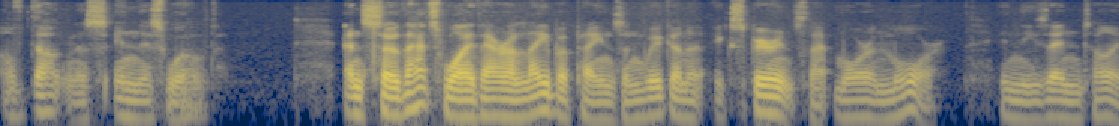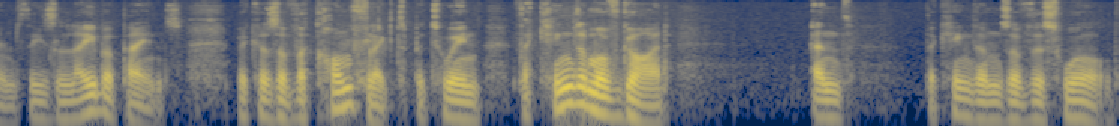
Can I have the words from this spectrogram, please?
of darkness in this world. And so that's why there are labor pains, and we're going to experience that more and more in these end times, these labor pains, because of the conflict between the kingdom of God and the kingdoms of this world.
